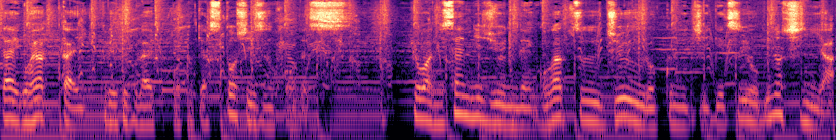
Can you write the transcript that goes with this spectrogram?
第500回クリエイティブライフポッドキャストシーズン4です今日は2022年5月16日月曜日の深夜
